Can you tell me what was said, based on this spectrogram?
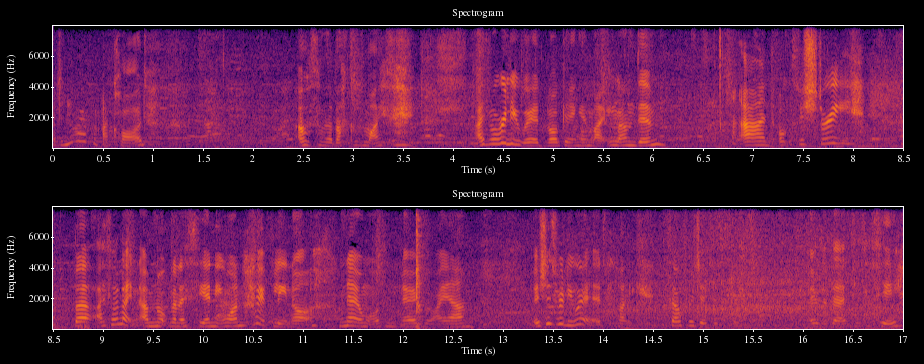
I don't know where I put my card. Oh, it's on the back of my phone. I feel really weird vlogging in like London and Oxford Street but I feel like I'm not to see anyone, hopefully not, no one will know who I am. It's just really weird, like Selfridges is over there if you can see.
